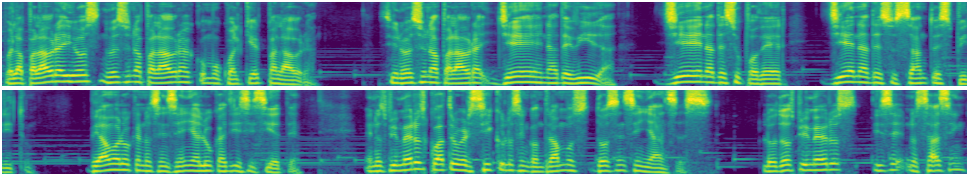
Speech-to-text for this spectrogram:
Pues la palabra de Dios no es una palabra como cualquier palabra, sino es una palabra llena de vida, llena de su poder, llena de su Santo Espíritu. Veamos lo que nos enseña Lucas 17. En los primeros cuatro versículos encontramos dos enseñanzas. los dos primeros, dice, nos hacen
